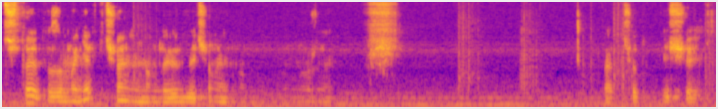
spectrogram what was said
Что это за монетки? Что они нам дают? Зачем они нам нужны? Так, что тут еще есть?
